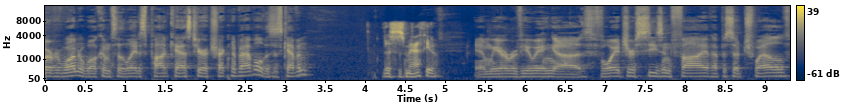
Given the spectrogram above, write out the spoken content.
everyone, and welcome to the latest podcast here at Treknobabble. This is Kevin, This is Matthew. and we are reviewing uh, Voyager Season 5, Episode 12,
